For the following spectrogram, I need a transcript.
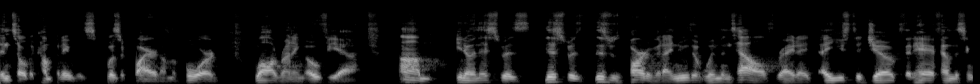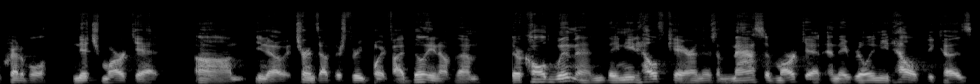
until the company was was acquired on the board while running Ovia. Um, you know, and this was this was this was part of it. I knew that women's health, right? I, I used to joke that hey, I found this incredible niche market. Um, you know, it turns out there's 3.5 billion of them. They're called women. They need health care, and there's a massive market, and they really need help because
